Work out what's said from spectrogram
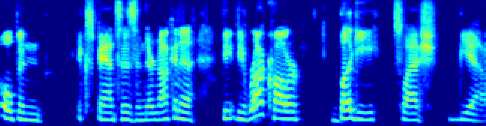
open expanses and they're not going to the, the rock crawler buggy slash yeah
